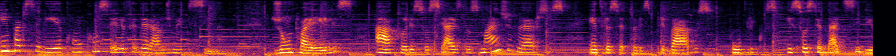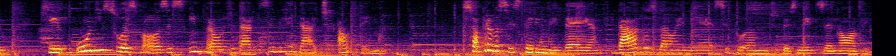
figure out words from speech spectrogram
em parceria com o Conselho Federal de Medicina. Junto a eles, há atores sociais dos mais diversos entre os setores privados, públicos e sociedade civil, que unem suas vozes em prol de dar visibilidade ao tema. Só para vocês terem uma ideia, dados da OMS do ano de 2019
